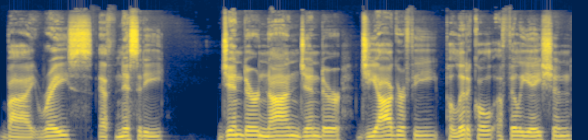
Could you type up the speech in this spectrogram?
By race, ethnicity, gender, non gender, geography, political affiliation,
